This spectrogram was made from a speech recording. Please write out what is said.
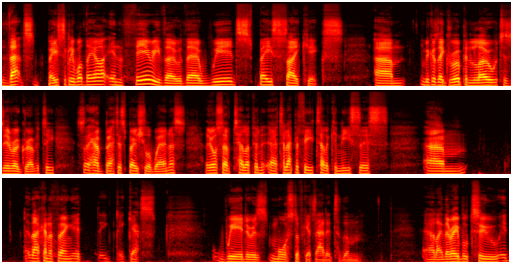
that's basically what they are. In theory, though, they're weird space psychics um, because they grew up in low to zero gravity, so they have better spatial awareness. They also have telep- uh, telepathy, telekinesis, um, that kind of thing. It, it, it gets weirder as more stuff gets added to them. Uh, like they're able to. It,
